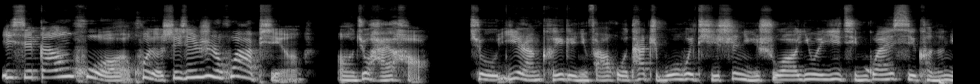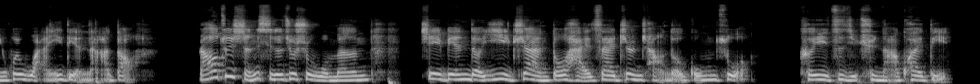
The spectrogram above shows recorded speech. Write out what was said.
一些干货或者是一些日化品，嗯，就还好。就依然可以给你发货，他只不过会提示你说，因为疫情关系，可能你会晚一点拿到。然后最神奇的就是我们这边的驿站都还在正常的工作，可以自己去拿快递。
